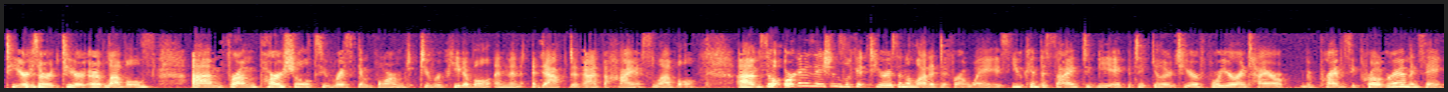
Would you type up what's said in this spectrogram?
tiers or tier or levels um, from partial to risk informed to repeatable and then adaptive at the highest level. Um, so organizations look at tiers in a lot of different ways. You can decide to be a particular tier for your entire privacy program and say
